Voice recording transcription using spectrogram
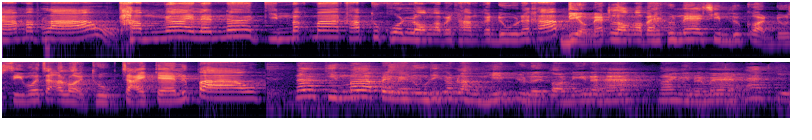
น้ำมะพร้าวทำง่ายและน่ากินมากๆครับ ทุกคนลองเอาไปทำกันดูนะครับ เดี๋ยวแม็กลองเอาไปให้คุณแม่ชิมดูก่อนดูซิว่าจะอร่อยถูกใจแกหรือเปล่า น่ากินมากเป็นเมนูที่กำลังฮิตอยู่เลยตอนนี้นะฮะ น่ากินไหมแม่ น่ากิน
